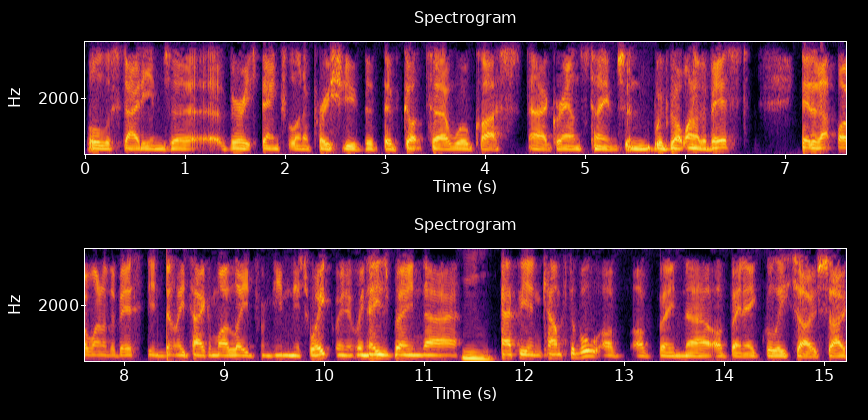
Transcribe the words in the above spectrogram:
all the stadiums are are very thankful and appreciative that they've got uh, world class uh, grounds teams, and we've got one of the best. Headed up by one of the best, in certainly taken my lead from him this week. When when he's been uh, happy and comfortable, I've I've been uh, I've been equally so. So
